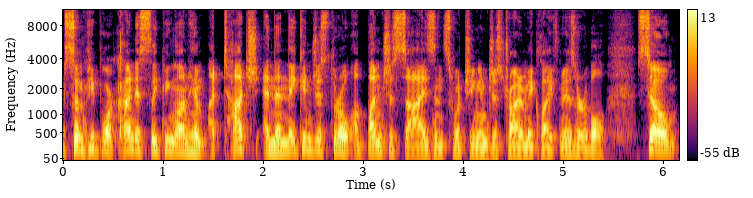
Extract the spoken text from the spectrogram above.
some people are kind of sleeping on him a touch, and then they can just throw a bunch of size and switching and just try to make life miserable. So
